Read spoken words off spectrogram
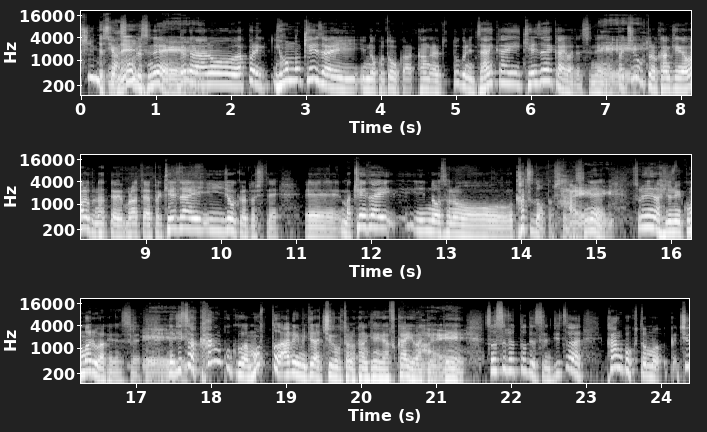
しいんですよね。そうですね、えー、だからあのやっぱり日本の経済のことを考えると特に財界経済界はですね、やっぱり中国との関係が悪くなってもらったらやっぱり経済状況として、えーまあ、経済のその活動としてですね、はいそれには非常に困るわけです。で実は韓国はもっとある意味では中国との関係が深いわけで、はい、そうするとですね実は韓国とも中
